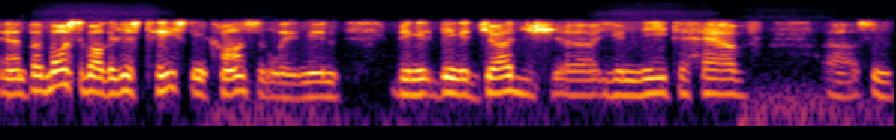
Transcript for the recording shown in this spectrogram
and but most of all, they're just tasting constantly. I mean, being a, being a judge, uh, you need to have uh, some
